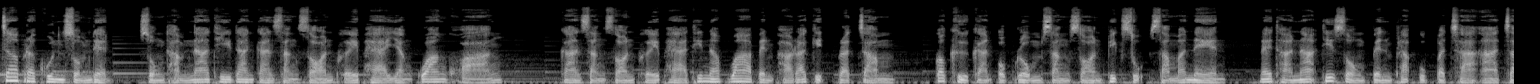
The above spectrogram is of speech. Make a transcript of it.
เจ้าพระคุณสมเด็จทรงทำหน้าที่ด้านการสั่งสอนเผยแผ่อย่างกว้างขวาง การสั่งสอนเผยแผ่ที่นับว่าเป็นภารกิจประจำก็คือการอบรมสั่งสอนภิกษุสามเณรในฐานะที่ทรงเป็นพระอุปชาอาจ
